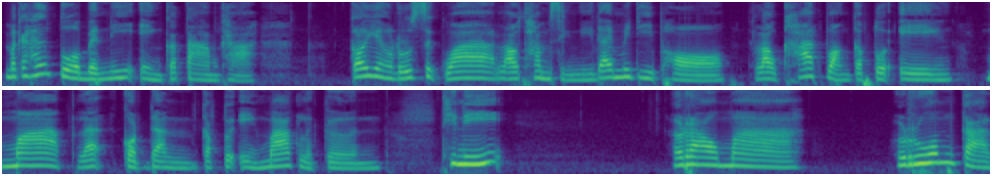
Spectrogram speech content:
แม้กระทั่งตัวเบนนี่เองก็ตามค่ะ ก็ยังรู้สึกว่าเราทำสิ่งนี้ได้ไม่ดีพอ เราคาดหวังกับตัวเองมากและกดดันกับตัวเองมากเหลือเกิน ทีนี้ เรามาร่วมกัน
